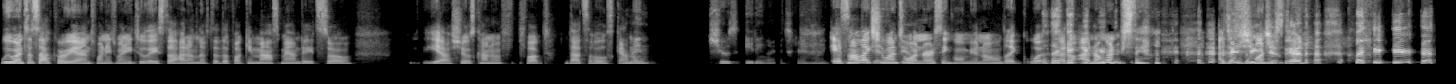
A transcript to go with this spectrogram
We went to South Korea in 2022. They still hadn't lifted the fucking mask mandates. So yeah, she was kind of fucked. That's the whole scandal. I mean, she was eating ice cream. Like, it's not like she went to a nursing home, you know. Like what? I don't. I don't understand. I just don't understand. Just kinda, like,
